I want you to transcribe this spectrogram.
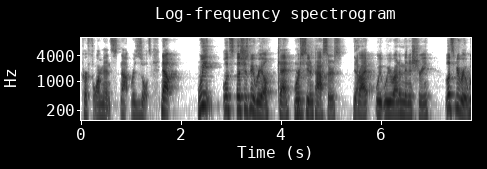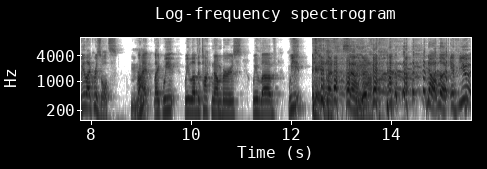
performance, not results. Now, we let's let's just be real, okay? We're Mhm. student pastors, Yeah. right? We we run a ministry. Let's be real. We like results, Mhm. right? Like we we love to talk numbers. We love we Okay, let's settle down. no, look, if you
